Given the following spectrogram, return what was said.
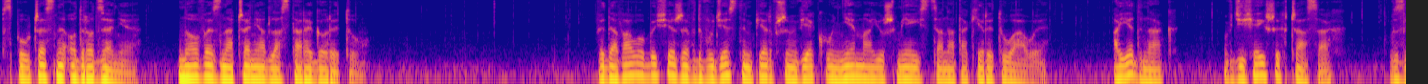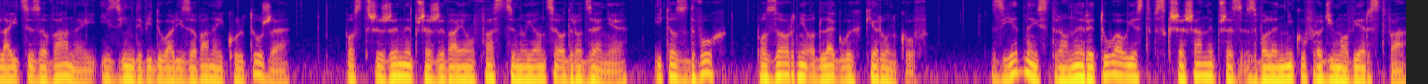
Współczesne odrodzenie. Nowe znaczenia dla starego rytu. Wydawałoby się, że w XXI wieku nie ma już miejsca na takie rytuały. A jednak w dzisiejszych czasach, w zlaicyzowanej i zindywidualizowanej kulturze, postrzyżyny przeżywają fascynujące odrodzenie i to z dwóch pozornie odległych kierunków. Z jednej strony rytuał jest wskrzeszany przez zwolenników rodzimowierstwa,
